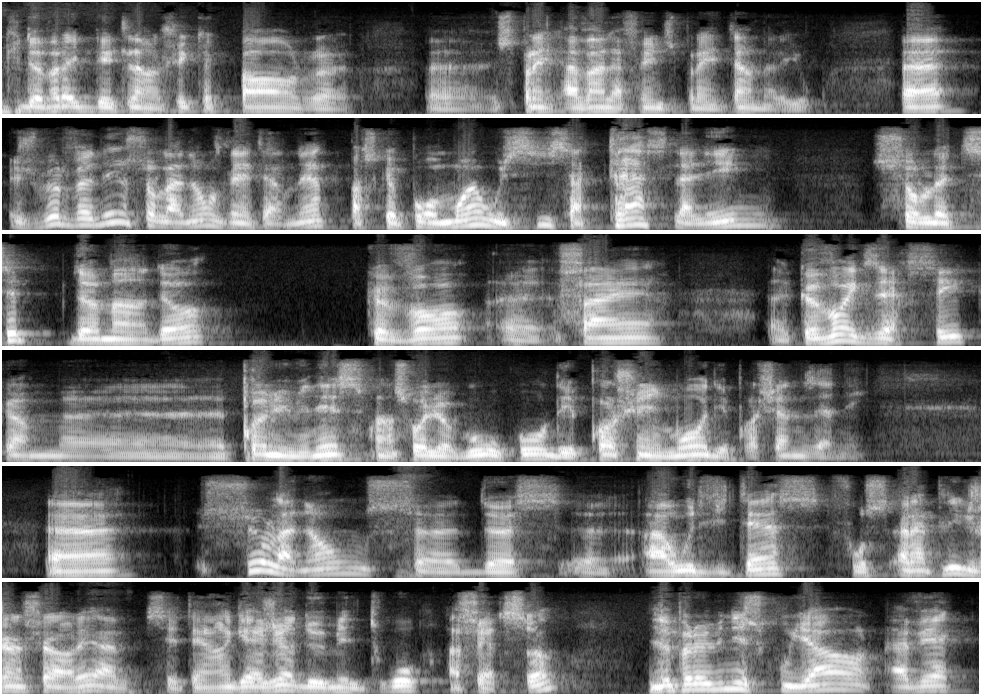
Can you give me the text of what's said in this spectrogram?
qui devraient être déclenchées quelque part euh, euh, avant la fin du printemps, Mario. Euh, je veux revenir sur l'annonce d'Internet parce que pour moi aussi, ça trace la ligne sur le type de mandat que va faire, que va exercer comme premier ministre François Legault au cours des prochains mois, des prochaines années. Euh, sur l'annonce euh, de euh, à haute vitesse, il faut se rappeler que Jean Charest s'était engagé en 2003 à faire ça. Le premier ministre Couillard, avec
